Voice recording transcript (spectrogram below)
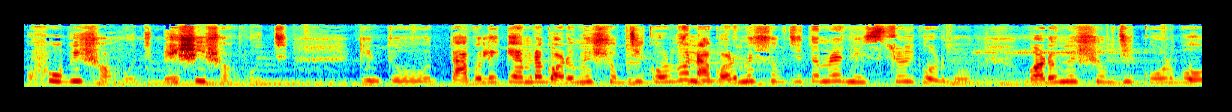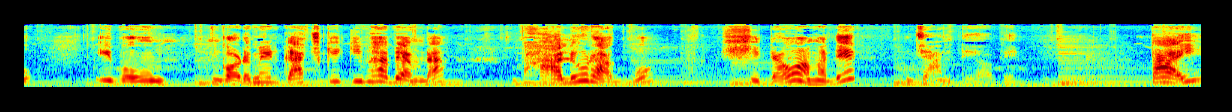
খুবই সহজ, বেশি সহজ। কিন্তু তা বলে কি আমরা গরমের সবজি করব? না, গরমের সবজি তো আমরা নিশ্চয়ই করব। গরমের সবজি করব এবং গরমের গাছকে কীভাবে আমরা ভালো রাখব সেটাও আমাদের জানতে হবে। তাই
